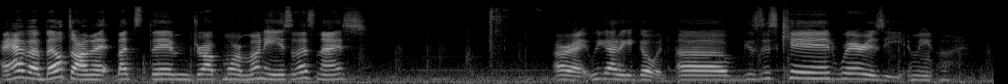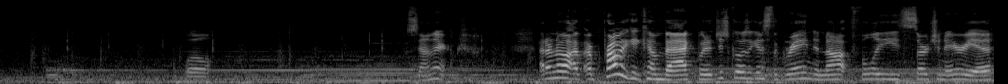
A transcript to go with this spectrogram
I have a belt on that lets them drop more money, so that's nice. Alright, we gotta get going. Uh, is this kid, where is he? I mean, well, down there. I don't know, I, I probably could come back, but it just goes against the grain to not fully search an area.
